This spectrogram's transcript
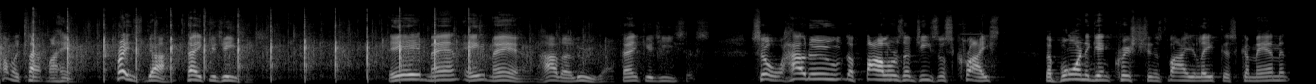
I'm going to clap my hands. Praise God. Thank you, Jesus. Amen. Amen. Hallelujah. Thank you, Jesus. So, how do the followers of Jesus Christ the born again Christians violate this commandment?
